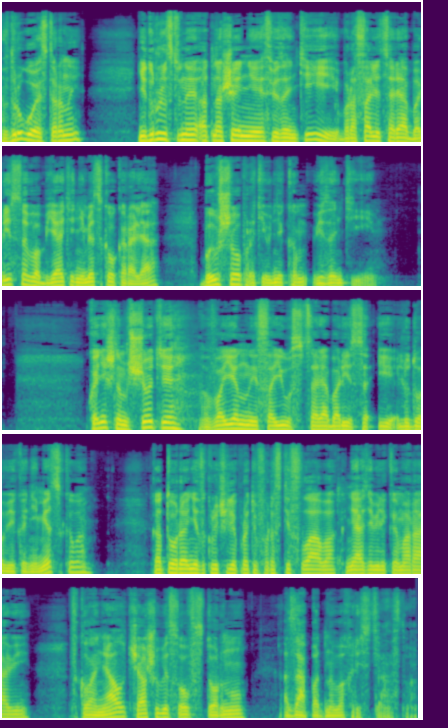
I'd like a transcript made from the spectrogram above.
С другой стороны, Недружественные отношения с Византией бросали царя Бориса в объятия немецкого короля, бывшего противником Византии. В конечном счете, военный союз царя Бориса и Людовика Немецкого, который они заключили против Ростислава, князя Великой Моравии, склонял чашу весов в сторону западного христианства.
